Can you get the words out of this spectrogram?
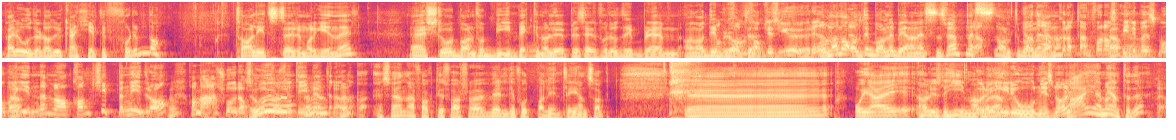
perioder da du ikke er helt i form, da. Ta litt større marginer. Eh, slår ballen forbi bekken og løper i stedet for å drible Han, har dribler Han kan faktisk gjøre det, Og man har alltid ballen i bena, nesten, Sven. Nesten alltid Ja, ballen det i er bena. akkurat derfor han Ja. spiller på de små marginene, men han kan chippe den videre òg. Han er så rask Jo, på jo, jo, kanskje ti ja, ja, meter. han. Sven er faktisk var så veldig fotballintelligent sagt. Uh, og jeg har lyst til å hive meg på den. Var du ironisk nå. Nei, jeg mente det. Ja.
